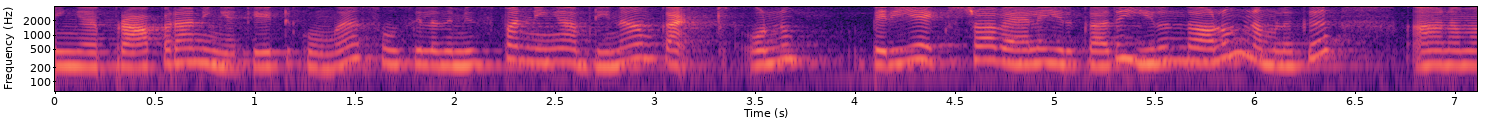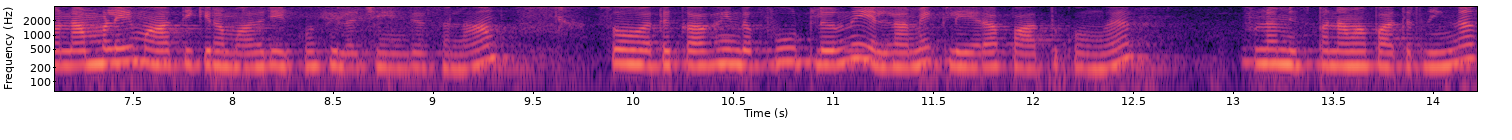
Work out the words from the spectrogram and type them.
நீங்கள் ப்ராப்பராக நீங்கள் கேட்டுக்கோங்க. ஸோ சிலது மிஸ் பண்ணீங்க அப்படின்னா க ஒன்றும் பெரிய எக்ஸ்ட்ரா வேலை இருக்காது. இருந்தாலும் நம்மளுக்கு நம்ம நம்மளே மாற்றிக்கிற மாதிரி இருக்கும் சில சேஞ்சஸ் எல்லாம். ஸோ அதுக்காக இந்த ஃபுட்லேருந்து எல்லாமே கிளியராக பார்த்துக்கோங்க ஃபுல்லாக மிஸ் பண்ணாமல் பார்த்துருந்தீங்கன்னா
